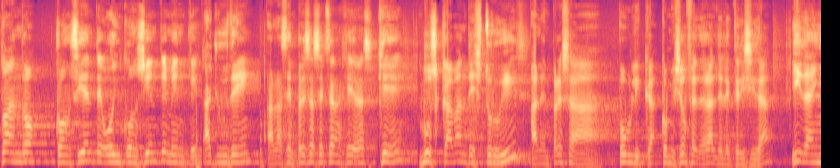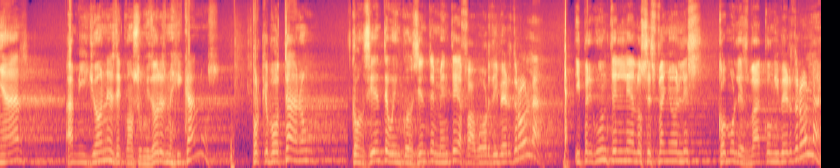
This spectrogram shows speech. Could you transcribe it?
cuando consciente o inconscientemente ayudé a las empresas extranjeras que buscaban destruir a la empresa pública Comisión Federal de Electricidad y dañar a millones de consumidores mexicanos porque votaron consciente o inconscientemente a favor de Iberdrola. Y pregúntenle a los españoles cómo les va con Iberdrola.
